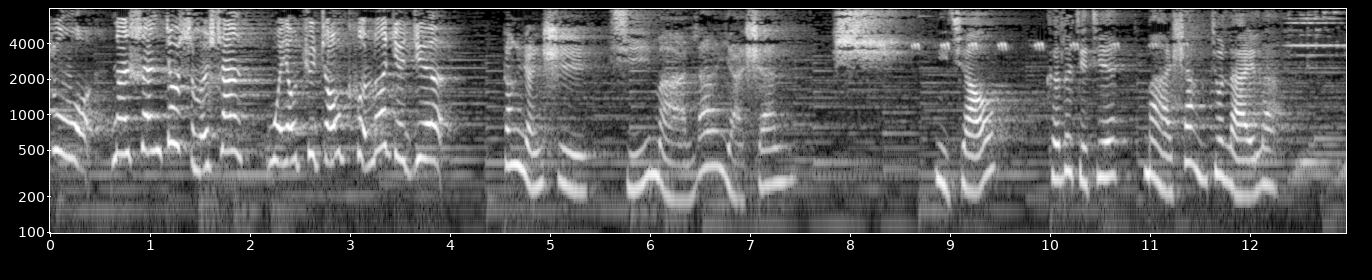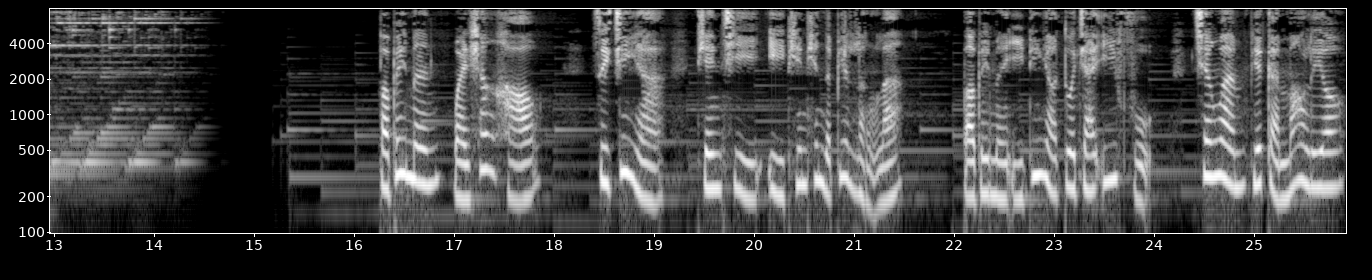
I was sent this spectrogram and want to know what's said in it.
诉我，那山叫什么山？我要去找可乐姐姐。当然是喜马拉雅山。嘘，你瞧，可乐姐姐马上就来了。宝贝们，晚上好。最近呀，天气一天天的变冷了，宝贝们一定要多加衣服，千万别感冒了哟。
